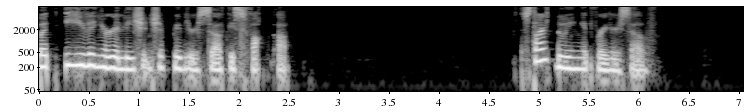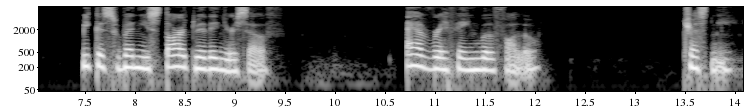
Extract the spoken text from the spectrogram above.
but even your relationship with yourself is fucked up. Start doing it for yourself. Because when you start within yourself, everything will follow. Trust me.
